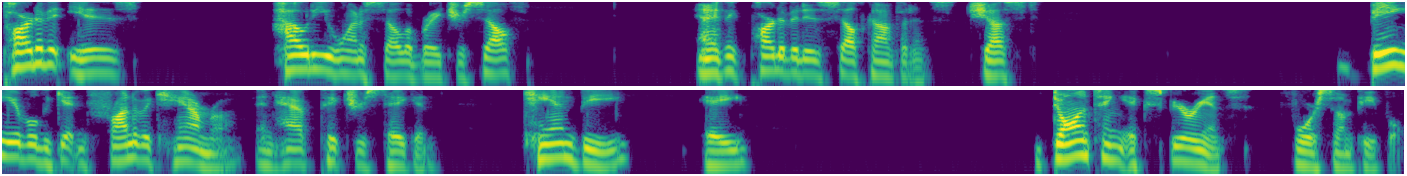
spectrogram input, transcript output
Part of it is how do you want to celebrate yourself? And I think part of it is self confidence, just being able to get in front of a camera and have pictures taken can be a daunting experience for some people.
